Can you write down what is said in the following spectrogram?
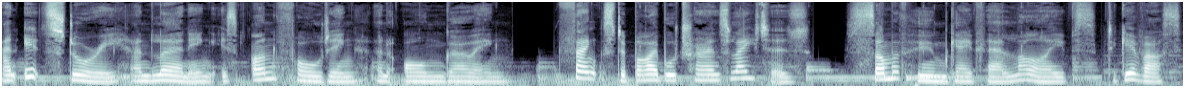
and its story and learning is unfolding and ongoing. Thanks to Bible translators, some of whom gave their lives to give us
